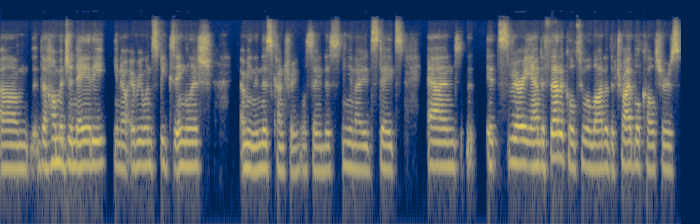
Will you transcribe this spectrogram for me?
um, the homogeneity you know everyone speaks english i mean in this country we'll say this united states. And it's very antithetical to a lot of the tribal cultures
